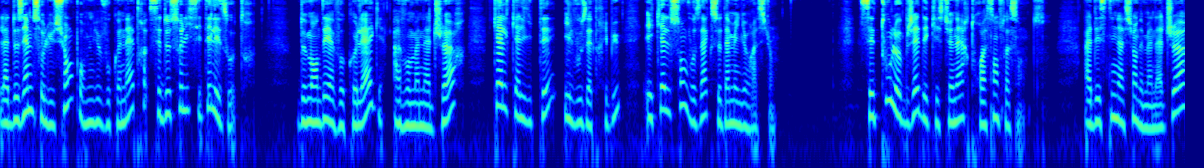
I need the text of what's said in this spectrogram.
La deuxième solution pour mieux vous connaître, c'est de solliciter les autres. Demandez à vos collègues, à vos managers, quelles qualités ils vous attribuent et quels sont vos axes d'amélioration. C'est tout l'objet des questionnaires 360. À destination des managers,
